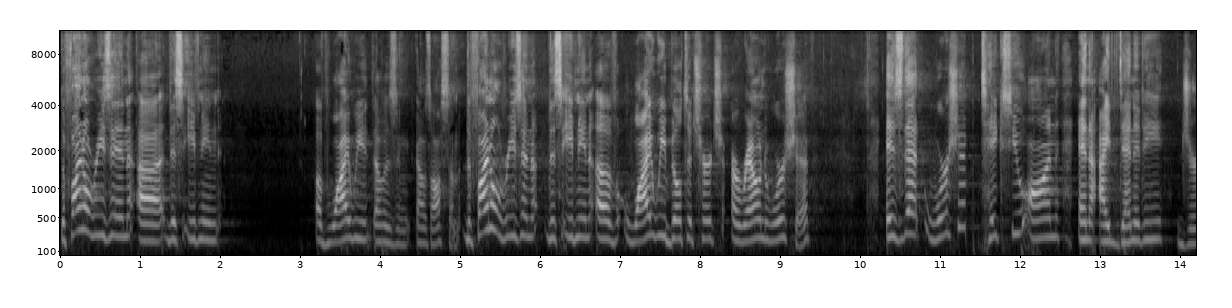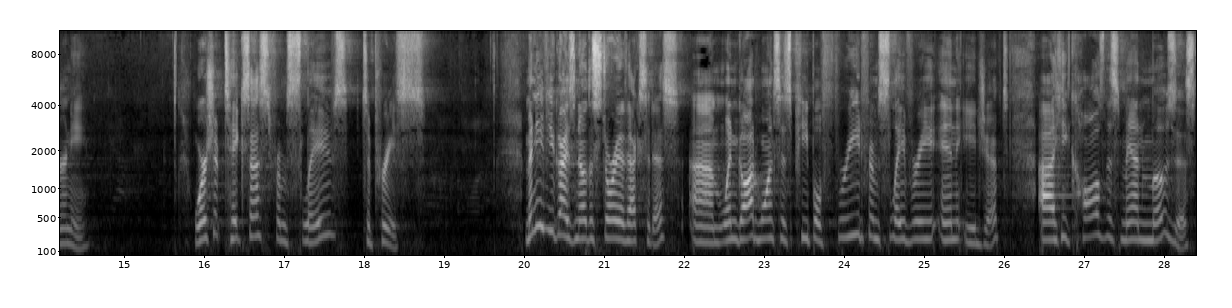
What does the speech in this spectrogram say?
The final reason uh, this evening of why we that was that was awesome. The final reason this evening of why we built a church around worship is that worship takes you on an identity journey. Worship takes us from slaves to priests. Many of you guys know the story of Exodus. Um, when God wants his people freed from slavery in Egypt, uh, he calls this man Moses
